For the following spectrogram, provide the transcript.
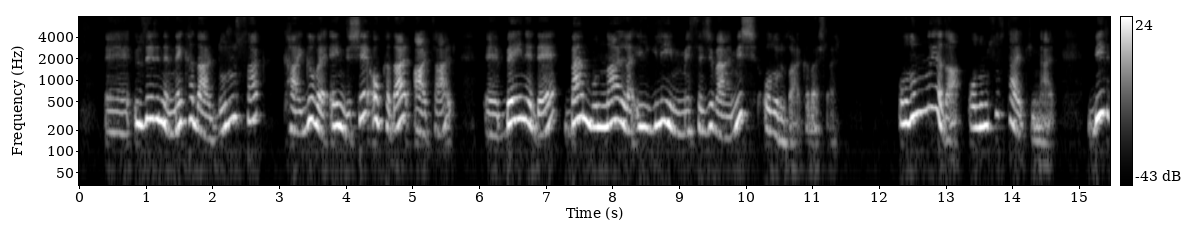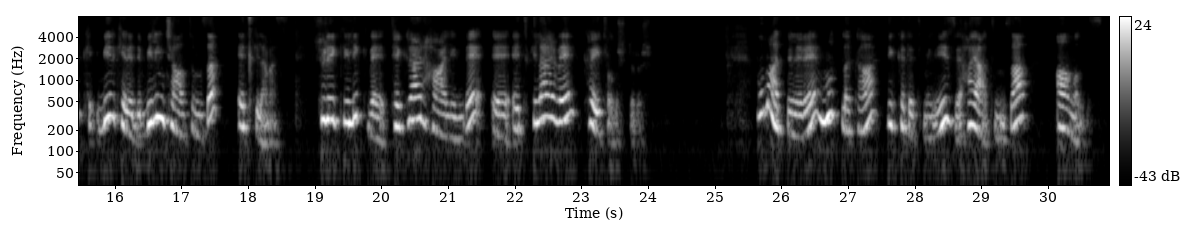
e, üzerine ne kadar durursak kaygı ve endişe o kadar artar. E, beyne de ben bunlarla ilgiliyim mesajı vermiş oluruz arkadaşlar. Olumlu ya da olumsuz telkinler bir, bir kere de bilinçaltımıza etkilemez. Süreklilik ve tekrar halinde e, etkiler ve kayıt oluşturur. Bu maddelere mutlaka dikkat etmeliyiz ve hayatımıza almalıyız.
